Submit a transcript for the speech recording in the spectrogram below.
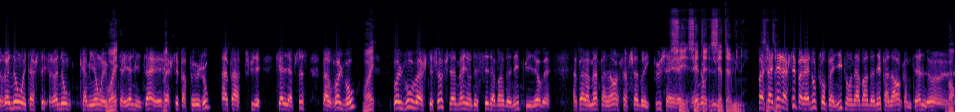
Renault est acheté, Renault camion et Ouais. matériel militaire est Ouais. racheté par Peugeot, ah, par, excusez, quel lapsus, par Volvo. Ouais. Volvo va acheter ça, finalement, ils ont décidé d'abandonner, puis là, ben, apparemment, Panhard, ça se fabrique plus. C'est C'est- C'est c'est terminé. Ben, ça a C'est été racheté par une autre compagnie, puis on a abandonné Panhard comme tel. Là. Bon.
